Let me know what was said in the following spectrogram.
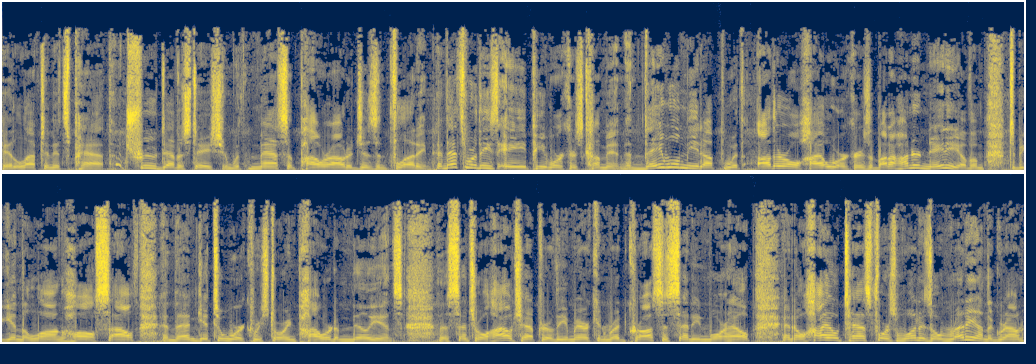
it left in its path. True devastation with massive power outages and flooding. And that's where these AEP workers come in. They will meet up with other Ohio workers, about 180 of them, to begin the long haul south and then get to work restoring power to millions. The Central Ohio chapter of the American Red Cross is sending more help, and Ohio Task Force 1 is already on the ground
